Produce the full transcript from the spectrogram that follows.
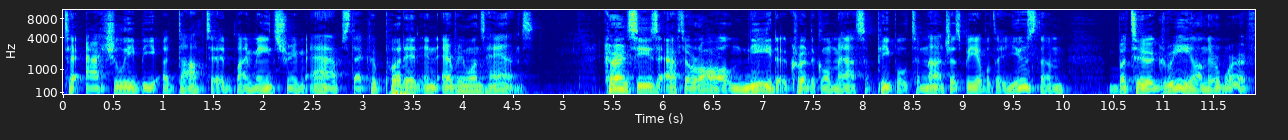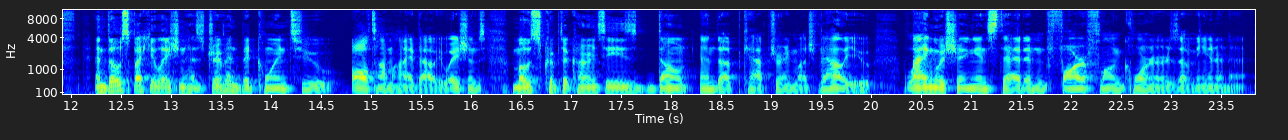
to actually be adopted by mainstream apps that could put it in everyone's hands. Currencies, after all, need a critical mass of people to not just be able to use them, but to agree on their worth. And though speculation has driven Bitcoin to all time high valuations, most cryptocurrencies don't end up capturing much value, languishing instead in far flung corners of the internet.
